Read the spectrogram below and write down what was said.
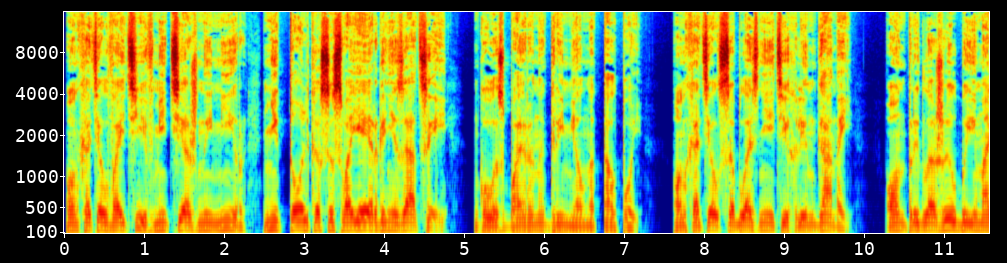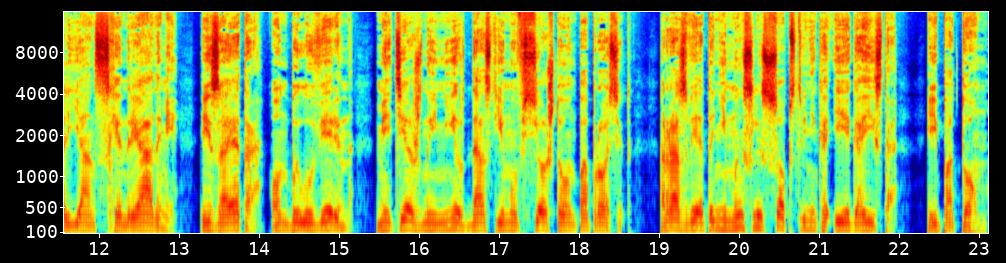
Он хотел войти в мятежный мир не только со своей организацией. Голос Байрона гремел над толпой. Он хотел соблазнить их линганой. Он предложил бы им альянс с Хенриадами. И за это он был уверен, мятежный мир даст ему все, что он попросит. Разве это не мысли собственника и эгоиста? И потом,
